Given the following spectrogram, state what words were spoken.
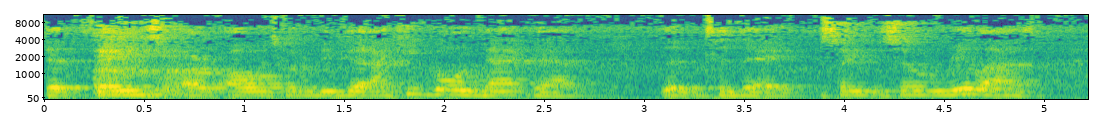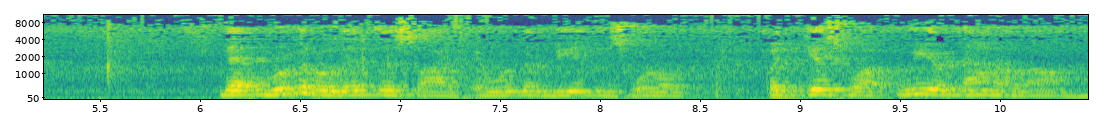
that things are always going to be good. I keep going back that, today. So, so realize that we're going to live this life and we're going to be in this world. But guess what? We are not alone.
